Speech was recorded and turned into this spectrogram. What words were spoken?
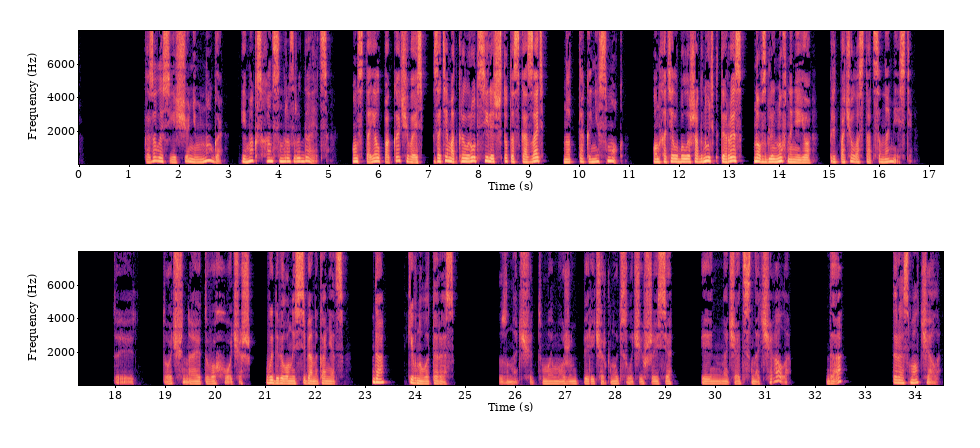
Казалось, еще немного, и Макс Хансен разрыдается. Он стоял, покачиваясь, затем открыл рот, силясь что-то сказать, но так и не смог. Он хотел было шагнуть к Терес, но, взглянув на нее, предпочел остаться на месте. «Ты точно этого хочешь?» — выдавил он из себя наконец. «Да», — кивнула Терес. «Значит, мы можем перечеркнуть случившееся и начать сначала? Да?» Терес молчала.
